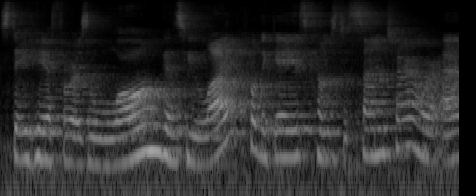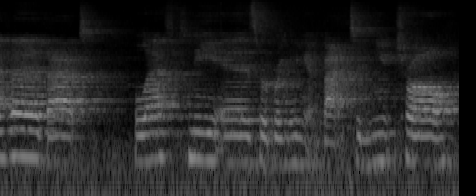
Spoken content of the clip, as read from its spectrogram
Stay here for as long as you like while the gaze comes to center. Wherever that left knee is, we're bringing it back to neutral.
